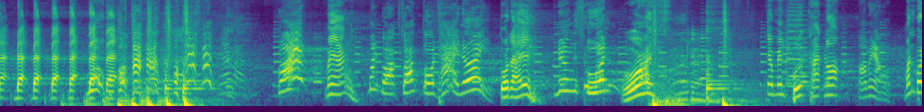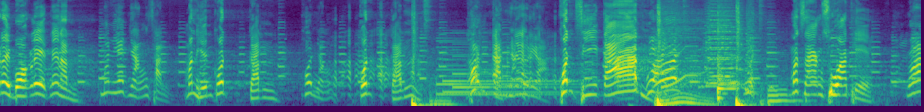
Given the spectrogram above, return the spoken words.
แบะแบะแบะแบะแบะแบะแบะแบะพอดไม่หยังมันบอกสองตัวท้ายเลยตัวใดหนึ่งศูนย์โอ้ยจะจะเป็นปึกคักเนาะเอาไม่หยังมันบ่ได้บอกเลขแน่นั่นมันเฮ็ดหยังสั่นมันเห็นคนกันคนหยังคนกันคนกันหยังอยู่เนี่ยคนสีการว้ายมาสร้างสัวเถว่า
